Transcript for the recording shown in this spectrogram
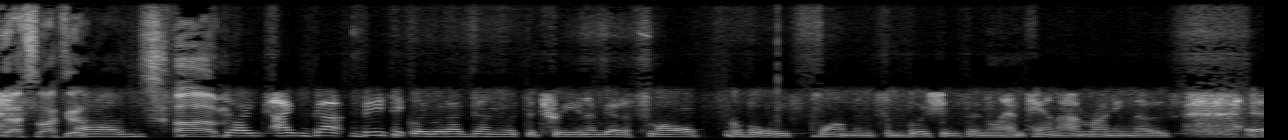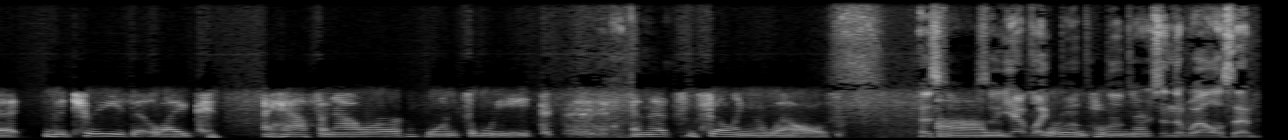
That's not good. Um, so I, I've got basically what I've done with the tree, and I've got a small purple leaf plum and some bushes and lantana. I'm running those at the trees at like a half an hour once a week, and that's filling the wells. So, so Um, you have like bubblers in the wells then?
